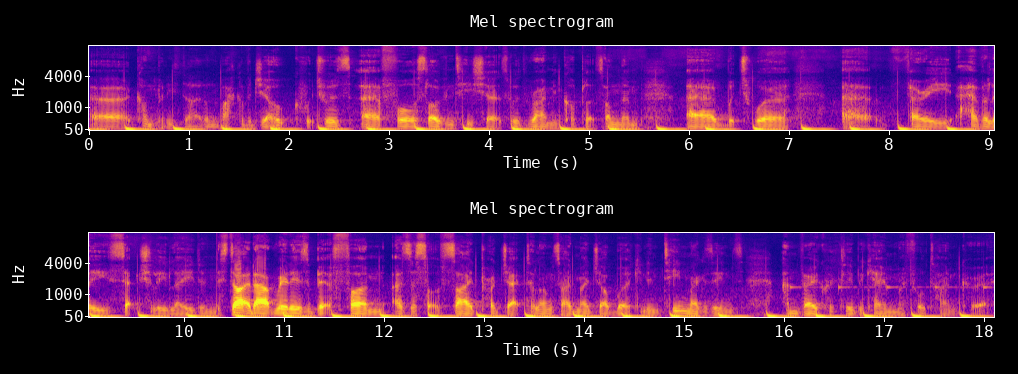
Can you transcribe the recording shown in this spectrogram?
uh, company started on the back of a joke, which was uh, four slogan t-shirts with rhyming couplets on them, uh, which were uh, very heavily sexually laden. It started out really as a bit of fun, as a sort of side project alongside my job working in teen magazines, and very quickly became my full-time career.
